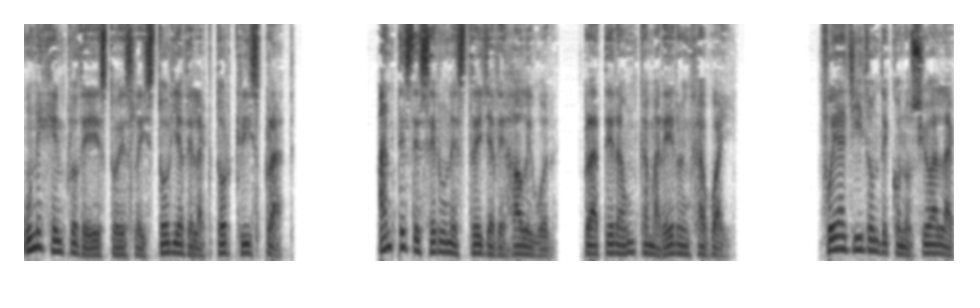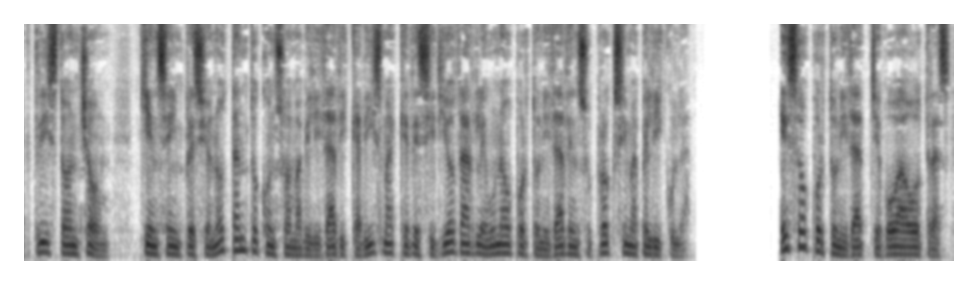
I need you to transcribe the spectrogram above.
Un ejemplo de esto es la historia del actor Chris Pratt. Antes de ser una estrella de Hollywood, Pratt era un camarero en Hawái. Fue allí donde conoció a la actriz Don Chong, quien se impresionó tanto con su amabilidad y carisma que decidió darle una oportunidad en su próxima película. Esa oportunidad llevó a otras,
